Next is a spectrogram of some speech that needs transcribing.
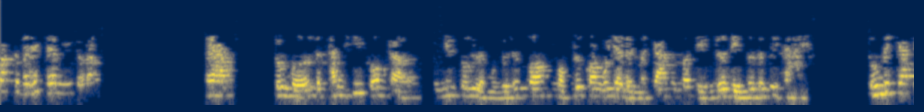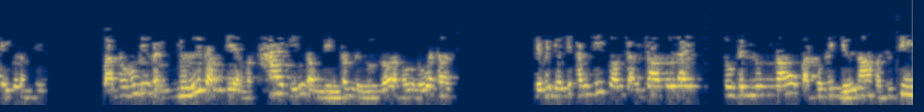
bắt tôi phải hít thêm như chỗ đó? Thấy không? Tôi mượn được thanh khí của ông trời. Như tôi là một người đứa con, một đứa con của gia đình mà cha tôi có tiền, đưa tiền tôi tôi cứ xài. Tôi không biết giá trị của đồng tiền. Và tôi không biết rằng giữ đồng tiền và khai triển đồng tiền trong đường đó là hữu hữu hết thôi Thì bây giờ cái thánh khí của ông trời cho tôi đây, tôi phải nung nấu và tôi phải giữ nó và tôi tin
